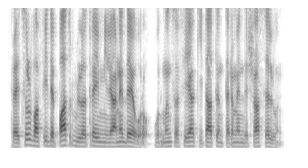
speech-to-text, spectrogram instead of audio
Prețul va fi de 4,3 milioane de euro, urmând să fie achitat în termen de 6 luni.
